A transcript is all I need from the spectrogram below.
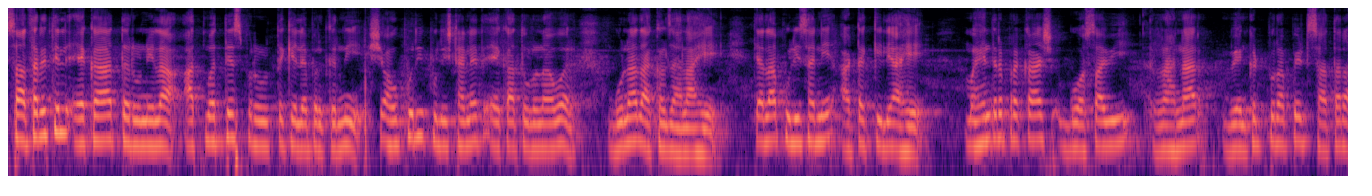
साताऱ्यातील एका तरुणीला आत्महत्येस प्रवृत्त केल्याप्रकरणी शाहूपुरी पोलीस ठाण्यात एका तरुणावर गुन्हा दाखल झाला आहे. त्याला पोलिसांनी अटक केली आहे. महेंद्र प्रकाश गोसावी राहणार व्यंकटपुरा पेठ सातारा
